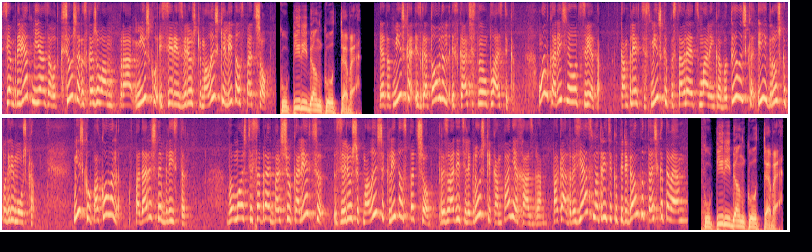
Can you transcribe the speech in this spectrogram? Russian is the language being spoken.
Всем привет, меня зовут Ксюша. Расскажу вам про Мишку из серии «Зверюшки-малышки» Little's Pet Shop. Купи ребенку ТВ. Этот Мишка изготовлен из качественного пластика. Он коричневого цвета. В комплекте с Мишкой поставляется маленькая бутылочка и игрушка-погремушка. Мишка упакован в подарочный блистер. Вы можете собрать большую коллекцию зверюшек-малышек Little's Pet Shop, производитель игрушки компания Hasbro. Пока, друзья, смотрите купиребенку.тв. Купи ребенку ТВ.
